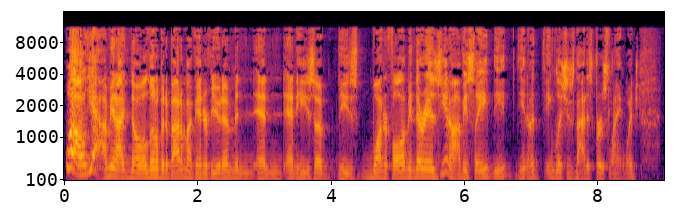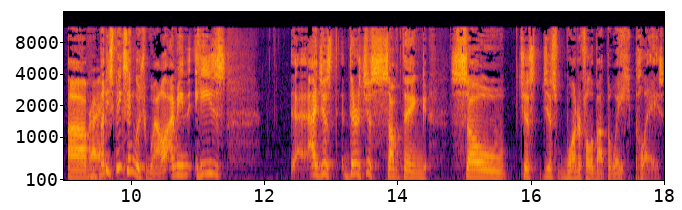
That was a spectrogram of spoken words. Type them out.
Well, yeah. I mean, I know a little bit about him. I've interviewed him, and and and he's a he's wonderful. I mean, there is, you know, obviously, the you know, English is not his first language, um, right. but he speaks English well. I mean, he's I just there's just something so just just wonderful about the way he plays.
